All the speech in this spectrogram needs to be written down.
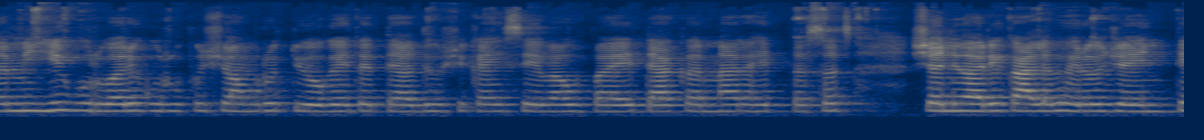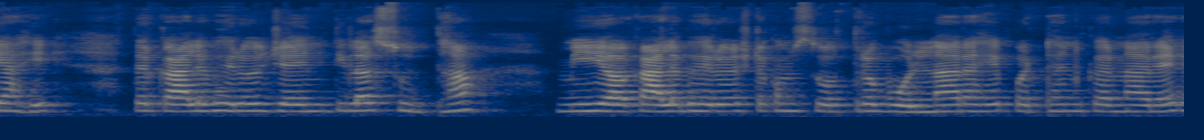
तर मी ही गुरुवारी गुरुपुष्यामृत योग आहे तर त्या दिवशी काही सेवा उपाय त्या करणार आहेत तसंच शनिवारी कालभैरव जयंती आहे. तर कालभैरव जयंतीला सुद्धा मी कालभैरव अष्टकम स्तोत्र बोलणार आहे पठण करणार आहे.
